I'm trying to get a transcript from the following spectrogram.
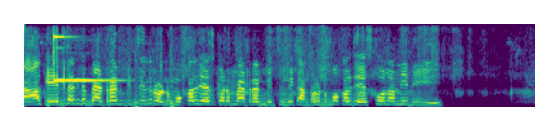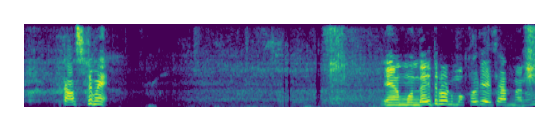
నాకు ఏంటంటే బెటర్ అనిపించింది. రెండు ముక్కలు చేసుకోవడం బెటర్ అనిపించింది. కానీ రెండు ముక్కలు చేసుకోవాలనేది కష్టమే. నేను ముందైతే రెండు ముక్కలు చేసేస్తున్నాను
